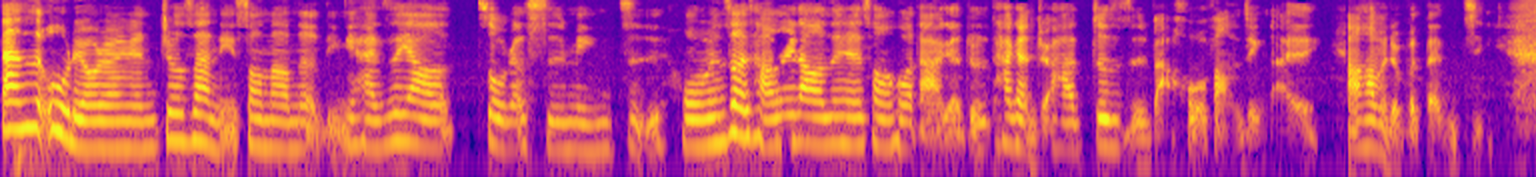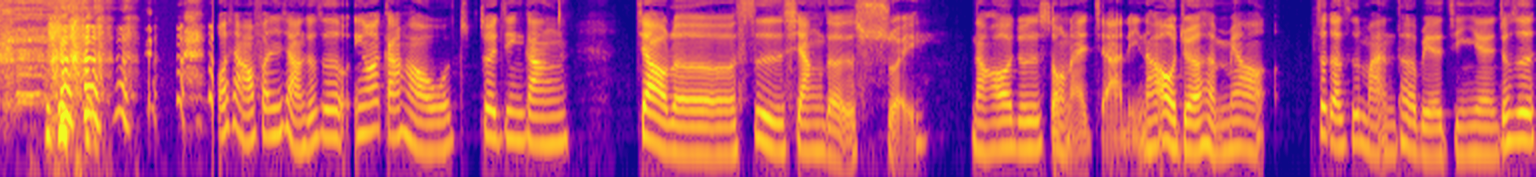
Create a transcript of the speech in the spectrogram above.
但是物流人员就算你送到那里，你还是要做个实名制。我们最常遇到那些送货大哥，就是他感觉他就是只是把货放进来，然后他们就不登记。我想要分享，就是因为刚好我最近刚叫了四箱的水，然后就是送来家里，然后我觉得很妙，这个是蛮特别的经验，就是。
